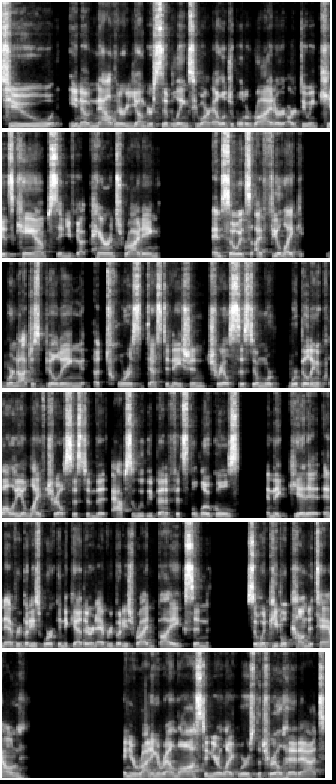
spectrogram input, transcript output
to you know now their younger siblings who aren't eligible to ride are, are doing kids camps and you've got parents riding. And so it's i feel like we're not just building a tourist destination trail system we're we're building a quality of life trail system that absolutely benefits the locals and they get it. And everybody's working together and everybody's riding bikes. And so when people come to town and you're riding around lost and you're like where's the trailhead at?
